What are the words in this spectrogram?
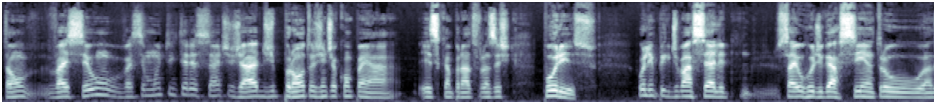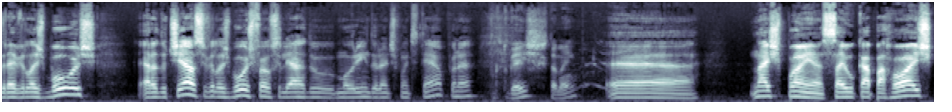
Então vai ser, um, vai ser muito interessante já de pronto a gente acompanhar esse campeonato francês por isso. O Olympique de Marseille saiu o Rudi Garcia, entrou o André Vilas Boas, era do Chelsea, Vilas Boas foi auxiliar do Mourinho durante muito tempo, né? Português também. É, Na Espanha saiu o Caparrós,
